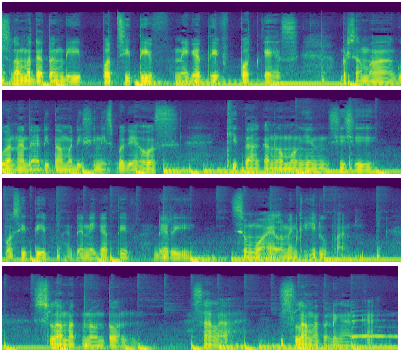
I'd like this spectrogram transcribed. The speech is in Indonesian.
Selamat datang di Positif Negatif Podcast bersama gua Nanda Aditama di sini sebagai host. Kita akan ngomongin sisi positif dan negatif dari semua elemen kehidupan. Selamat menonton. Salah. Selamat mendengarkan.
